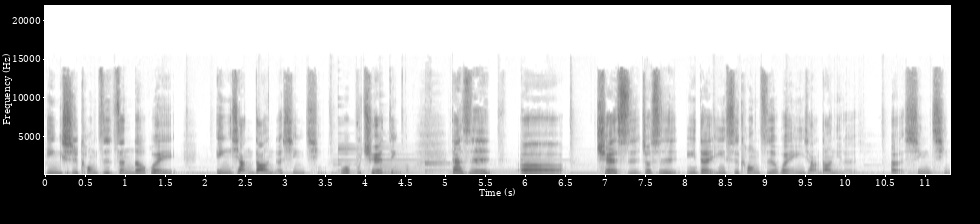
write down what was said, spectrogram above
饮食控制真的会影响到你的心情，我不确定哦。但是呃，确实就是你的饮食控制会影响到你的呃心情，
